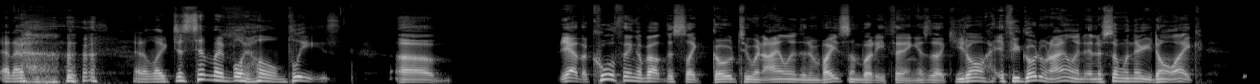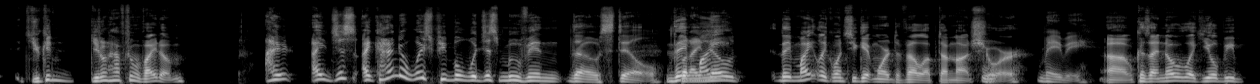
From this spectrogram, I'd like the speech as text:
and I and I'm like, just send my boy home, please. um yeah the cool thing about this like go to an island and invite somebody thing is like you don't if you go to an island and there's someone there you don't like you can you don't have to invite them I I just I kind of wish people would just move in though. Still, They but I know they might like once you get more developed i'm not sure maybe. because i know like you'll be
